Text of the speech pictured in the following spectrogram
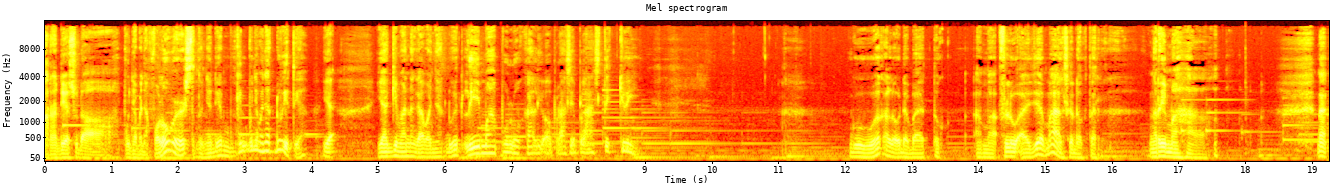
karena dia sudah punya banyak followers, tentunya dia mungkin punya banyak duit ya. Ya, ya gimana gak banyak duit? 50 kali operasi plastik cuy. Gua kalau udah batuk sama flu aja males ke dokter. Ngeri mahal. Nah,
